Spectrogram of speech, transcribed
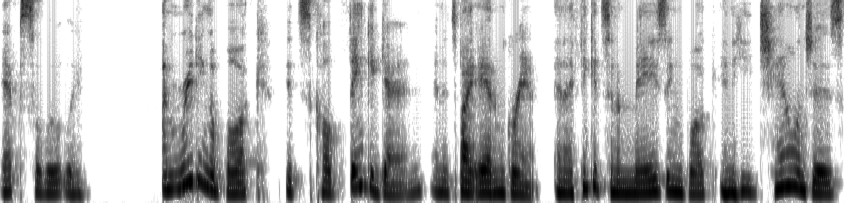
Absolutely. I'm reading a book. It's called Think Again, and it's by Adam Grant. And I think it's an amazing book. And he challenges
